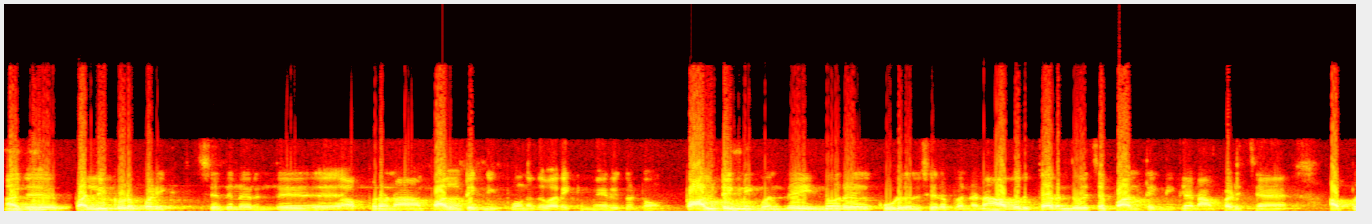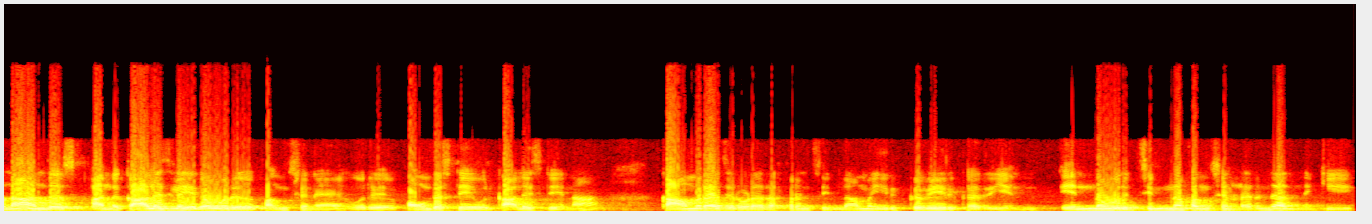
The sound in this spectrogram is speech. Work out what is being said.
அது பள்ளிக்கூடம் படிச்சதுல இருந்து அப்புறம் நான் பாலிடெக்னிக் போனது வரைக்குமே இருக்கட்டும். பாலிடெக்னிக் வந்து இன்னொரு கூடுதல் சிறப்பு என்னன்னா அவர் திறந்து வச்ச பாலிடெக்னிக்ல நான் படிச்சேன். அப்படின்னா அந்த அந்த காலேஜ்ல ஏதோ ஒரு ஃபங்க்ஷனு ஒரு ஃபவுண்டர்ஸ் டே ஒரு காலேஜ் டேனா காமராஜரோட ரெஃபரன்ஸ் இல்லாம இருக்கவே இருக்காது. என்- என்ன ஒரு சின்ன ஃபங்க்ஷன்ல இருந்து அன்னைக்கு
